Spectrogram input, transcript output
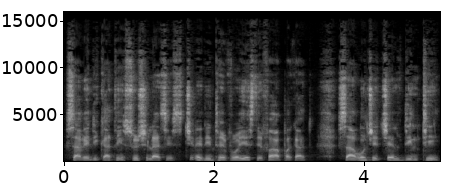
s-a ridicat în sus și l-a zis, cine dintre voi este fără păcat? Să arunce cel din tine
